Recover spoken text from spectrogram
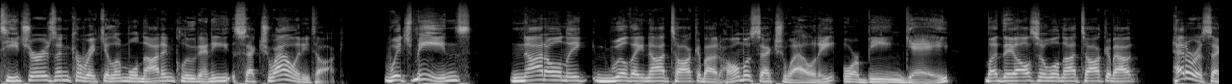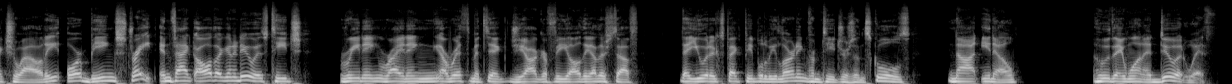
teachers and curriculum will not include any sexuality talk, which means not only will they not talk about homosexuality or being gay, but they also will not talk about heterosexuality or being straight. In fact, all they're going to do is teach reading, writing, arithmetic, geography, all the other stuff that you would expect people to be learning from teachers in schools, not, you know, who they want to do it with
